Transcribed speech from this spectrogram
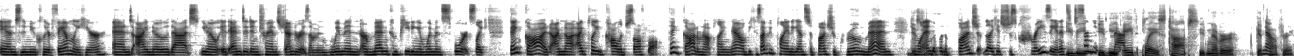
and the nuclear family here and i know that you know it ended in transgenderism and women or men competing in women's sports like thank god i'm not i played college softball thank god i'm not playing now because i'd be playing against a bunch of grown men Yes, and we'll end up with a bunch of like it's just crazy and it's You'd be, you'd be eighth place tops. You'd never get No. top three.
